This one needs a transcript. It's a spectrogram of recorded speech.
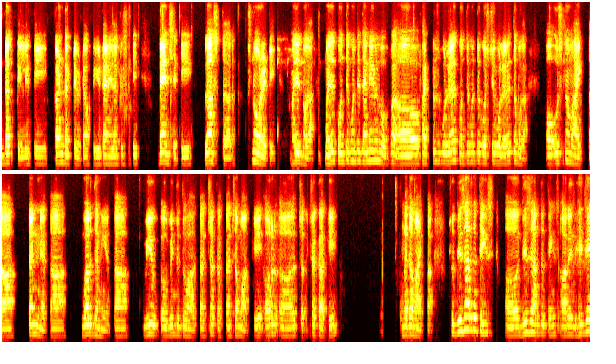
ductility conductivity of heat and electricity density luster म्हणजे बघा म्हणजे कोणते कोणते त्याने फॅक्टर्स बोललेले कोणत्या कोणत्या गोष्टी बोललेल्या तर बघा उष्णवाहिकता तन्यता वर्धनीयता विद्युत वाहकता चककता चमाके और चकाकी नदमायकता so these are the things these are the things और हे जे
